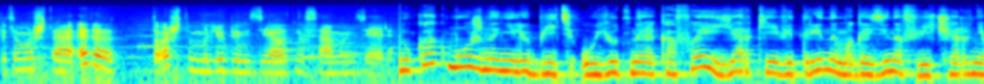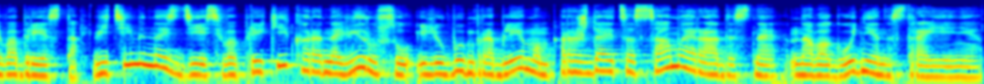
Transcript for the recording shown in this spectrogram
потому что это то, что мы любим делать на самом деле. Ну как можно не любить уютные кафе и яркие витрины магазинов вечернего Бреста? Ведь именно здесь, вопреки коронавирусу и любым проблемам, рождается самое радостное новогоднее настроение.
